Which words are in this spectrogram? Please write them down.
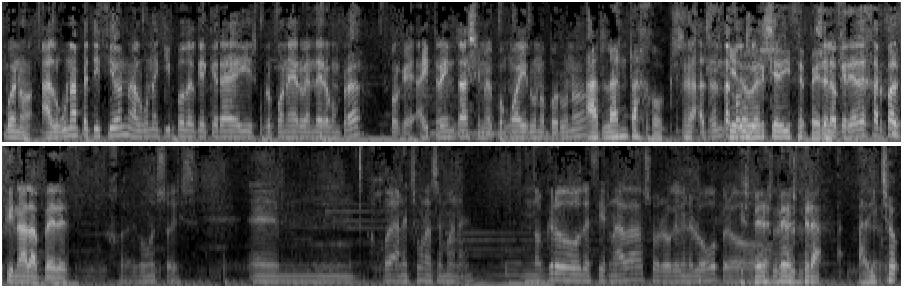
Bueno, ¿alguna petición, algún equipo del que queráis proponer, vender o comprar? Porque hay 30, si me pongo a ir uno por uno... Atlanta Hawks. Atlanta Quiero Hawks ver qué dice Pérez. Se lo quería dejar para el final a Pérez. Joder, ¿cómo sois? Em, joder, han hecho una semana, ¿eh? No quiero decir nada sobre lo que viene luego, pero... Espera, espera, espera. Ha dicho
